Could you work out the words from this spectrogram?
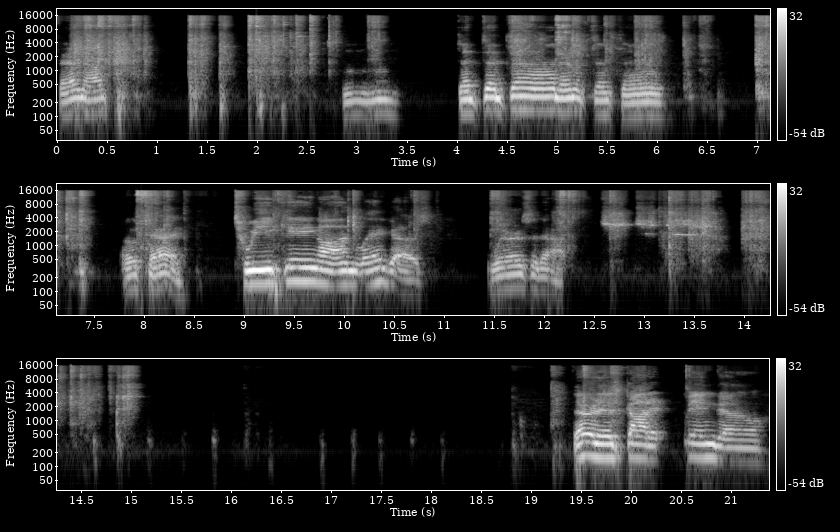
fair enough. Mhm. Dun, dun, dun, dun, dun, dun. Okay, tweaking on Legos. Where is it at? There it is. Got it. Bingo.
